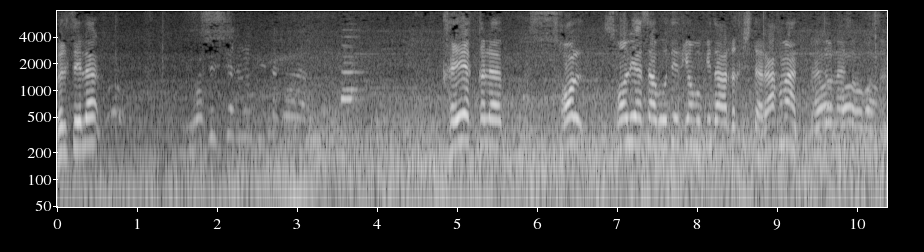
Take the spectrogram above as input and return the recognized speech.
bilsanglar qiyiq qilib sol sol yasab o'tadigan bo'lib ketardi qishda. Rahmat anjorlar sog' bo'lsin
